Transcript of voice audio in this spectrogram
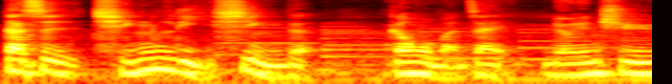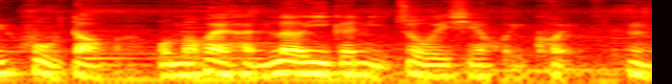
但是请理性的跟我们在留言区互动，我们会很乐意跟你做一些回馈。嗯，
